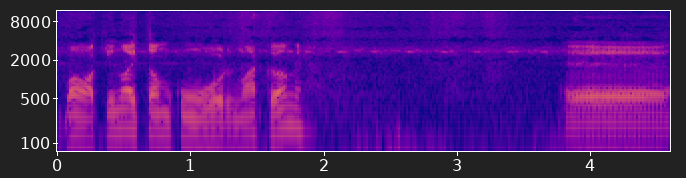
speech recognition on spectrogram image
Bom, aqui nós estamos com o ouro na câmera. É...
